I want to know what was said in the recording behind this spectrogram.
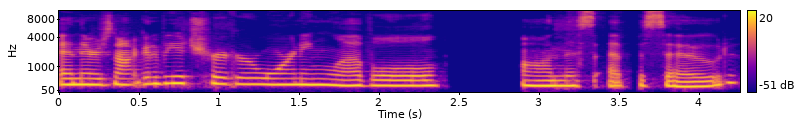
And there's not going to be a trigger warning level on this episode.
